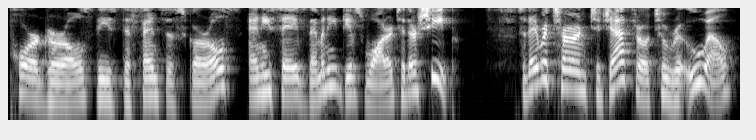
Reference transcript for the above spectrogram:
poor girls, these defenseless girls, and he saves them and he gives water to their sheep. So they return to Jethro, to Reuel.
